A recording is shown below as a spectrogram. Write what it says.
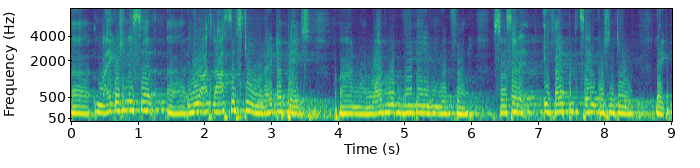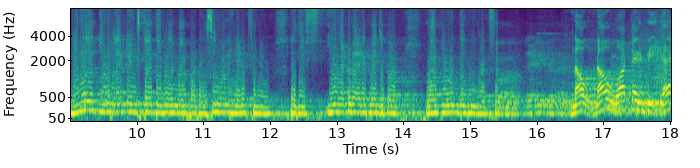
Uh, my question is, sir, uh, you asked, asked us to write a page on what would we be made for. So, sir, if I put the same question to you, like, we know that you would like to inspire people and all, but I still want to hear it from you. Like, if you had to write a page about what you would be made for. Now, now what I will be, eh?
